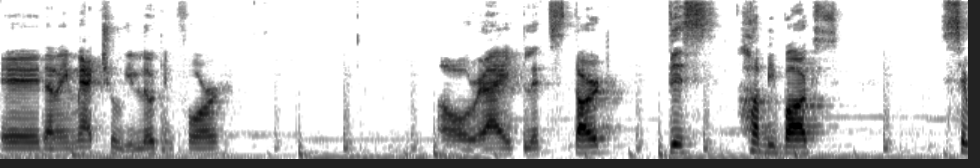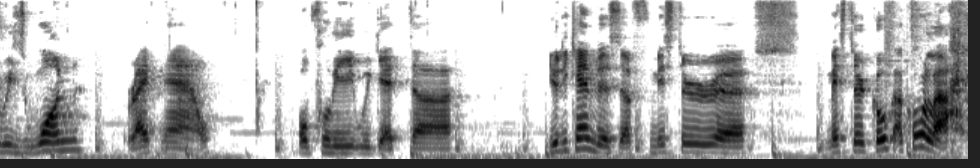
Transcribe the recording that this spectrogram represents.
uh, that i'm actually looking for. All right let's start this hobby box series one right now. Hopefully we get uh beauty canvas of mr uh, mr coca-cola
